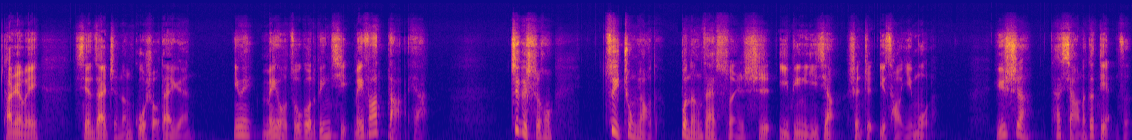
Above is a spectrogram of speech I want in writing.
他认为现在只能固守待援。因为没有足够的兵器，没法打呀。这个时候，最重要的不能再损失一兵一将，甚至一草一木了。于是啊，他想了个点子，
